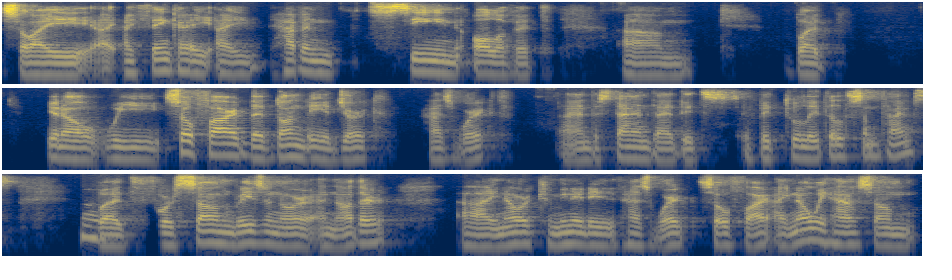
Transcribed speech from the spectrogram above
so I, I, I think I, I haven't seen all of it, um, but you know, we so far the don't be a jerk has worked. I understand that it's a bit too little sometimes, hmm. but for some reason or another, uh, in our community it has worked so far. I know we have some,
